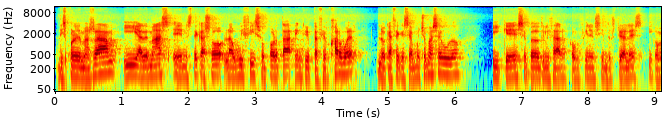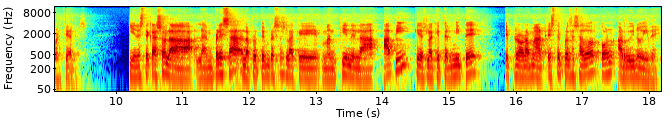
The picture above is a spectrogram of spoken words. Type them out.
dispone de más RAM y además, en este caso, la Wi-Fi soporta encriptación hardware, lo que hace que sea mucho más seguro y que se pueda utilizar con fines industriales y comerciales. Y en este caso la, empresa, la propia empresa es la que mantiene la API, que es la que permite eh, programar este procesador con Arduino IDE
